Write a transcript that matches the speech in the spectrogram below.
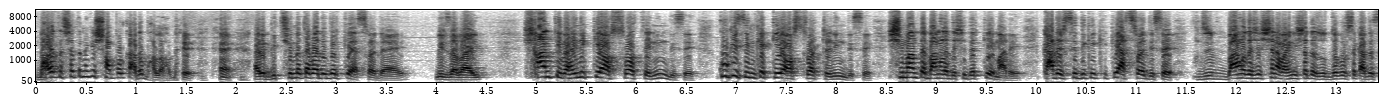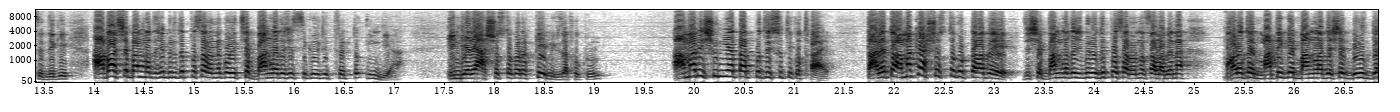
ভারতের সাথে নাকি সম্পর্ক আরও ভালো হবে। হ্যাঁ, আরে বিচ্ছিন্নতাবাদীদের কে আশ্রয় দেয়? মির্জা ভাই শান্তি বাহিনী কে অস্ত্র ট্রেনিং দিছে? কুকি সিংকে কে অস্ত্র ট্রেনিং দিছে? সীমান্তে বাংলাদেশিদের কে মারে? কাদের সিদ্দিকি কে আশ্রয় দিছে? বাংলাদেশের সেনাবাহিনীর সাথে যুদ্ধ করছে কাদের সিদ্দিকি? আবার সে বাংলাদেশের বিরুদ্ধে প্রচারণা করেছে বাংলাদেশের সিকিউরিটি থ্রেট তো ইন্ডিয়া ইন্ডিয়ারে আশ্বস্ত করার কে মির্জা ফখরুল? আমার ইস্যু নিয়ে তার প্রতিশ্রুতি কোথায়? তাহলে তো আমাকে আশ্বস্ত করতে হবে যে সে বাংলাদেশ বিরোধী প্রচারণা চালাবে না, ভারতের মাটিকে বাংলাদেশের বিরুদ্ধে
